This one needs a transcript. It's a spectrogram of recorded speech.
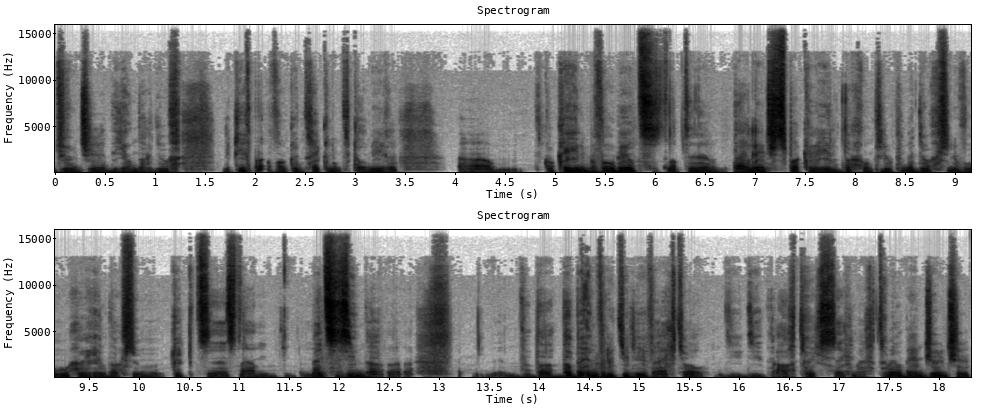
jointje, die gaan daardoor een keer van kunt trekken om te kalmeren. Um, cocaïne bijvoorbeeld, snapte een paar lijntjes pakken, de hele dag rondlopen met doortjes over ogen, de hele dag zo kikt uh, staan. Mensen zien dat, uh, dat, dat beïnvloedt je leven echt wel, die, die harddrugs zeg maar. Terwijl bij een jointje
